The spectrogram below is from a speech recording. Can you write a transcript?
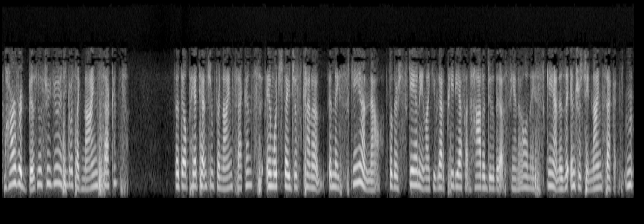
Harvard Business Review. I think it was like nine seconds that they'll pay attention for nine seconds, in which they just kind of and they scan now. So they're scanning like you've got a PDF on how to do this, you know, and they scan. Is it interesting? Nine seconds. Mm,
